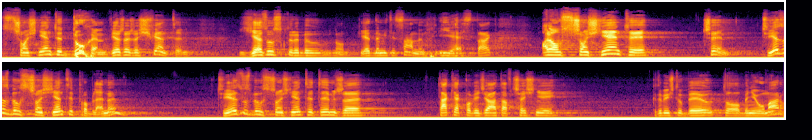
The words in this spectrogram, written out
Wstrząśnięty duchem, wierzę, że świętym. Jezus, który był no, jednym i tym samym i jest, tak? ale on wstrząśnięty czym? Czy Jezus był wstrząśnięty problemem? Czy Jezus był wstrząśnięty tym, że tak jak powiedziała ta wcześniej, Gdybyś tu był, to by nie umarł?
